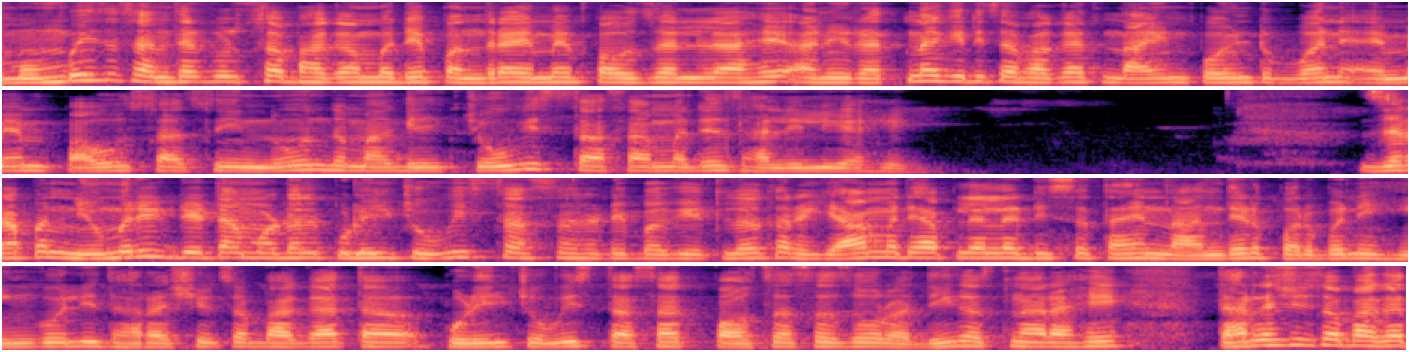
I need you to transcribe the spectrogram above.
मुंबईच्या सांताक्रूजच्या भागामध्ये पंधरा एम एम पाऊस झालेला आहे आणि रत्नागिरीच्या भागात nine point one M M पाऊसाची नोंद मागील चोवीस तासामध्ये झालेली आहे. जर आपण न्यूमेरिक डेटा मॉडेल पुढील चोवीस तासासाठी बघितलं तर यामध्ये आपल्याला दिसत आहे नांदेड परभणी हिंगोली धाराशिवच्या भागात पुढील चोवीस तासात पावसाचा जोर अधिक असणार आहे. धाराशिवच्या भागात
